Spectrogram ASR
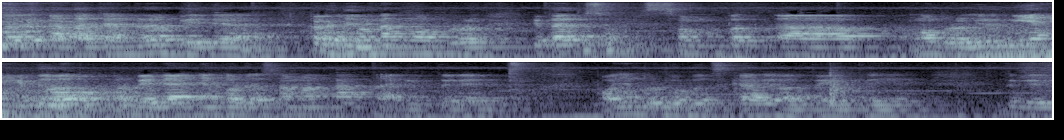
kata, kata Chandra beda. Aku pernah ngobrol kita itu sem- sempet uh, ngobrol ilmiah gitu loh perbedaannya kodok sama kata gitu kan. Pokoknya berbobot sekali waktu itu ya. Itu gitu.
